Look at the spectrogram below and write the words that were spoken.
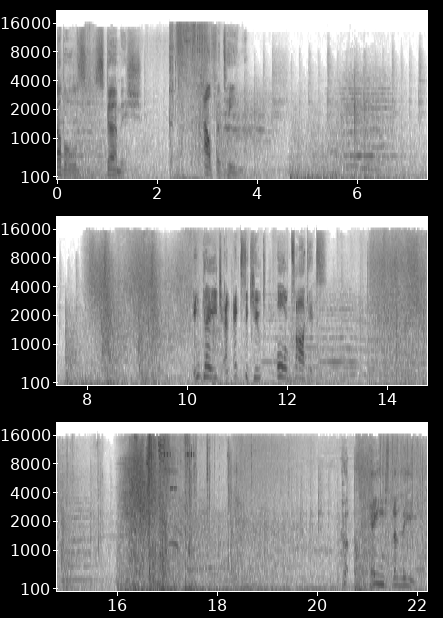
Doubles skirmish. Alpha team. Engage and execute all targets. Gained the lead.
